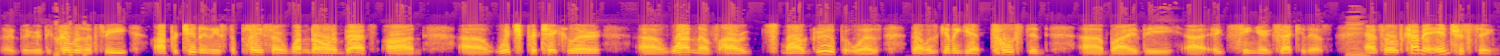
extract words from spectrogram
the equivalent of three opportunities to place our one dollar bets on uh, which particular uh, one of our small group it was that was going to get toasted uh, by the uh, senior executives, mm. and so it's kind of interesting.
